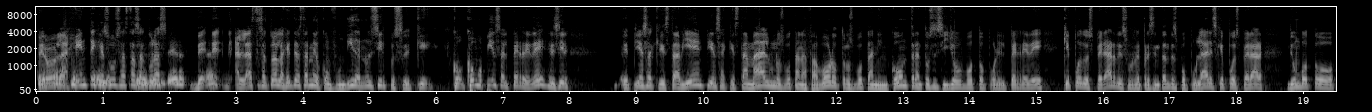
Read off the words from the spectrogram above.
pero la gente, Jesús, a estas alturas, de, a estas alturas la gente va a estar medio confundida, ¿no? Es decir, pues, eh, ¿qué, cómo, piensa el PRD? Es decir, eh, piensa que está bien, piensa que está mal, unos votan a favor, otros votan en contra, entonces si yo voto por el PRD, ¿qué puedo esperar de sus representantes populares? ¿Qué puedo esperar de un voto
